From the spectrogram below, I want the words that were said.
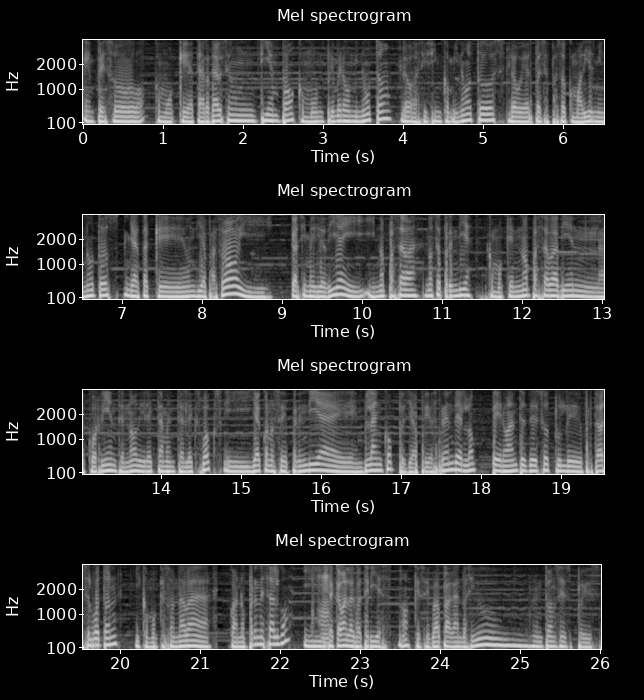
empezó como que a tardarse un tiempo, como un primero un minuto, luego así cinco minutos, luego después se pasó como a diez minutos, y hasta que un día pasó y casi mediodía y, y, no pasaba, no se prendía, como que no pasaba bien la corriente, ¿no? Directamente al Xbox y ya cuando se prendía en blanco, pues ya podías prenderlo, pero antes de eso tú le apretabas el botón y como que sonaba cuando prendes algo y se acaban las baterías, ¿no? Que se va apagando así, uh, entonces pues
